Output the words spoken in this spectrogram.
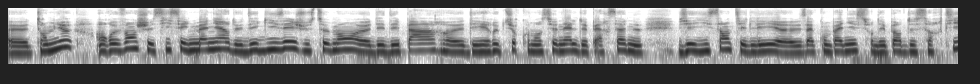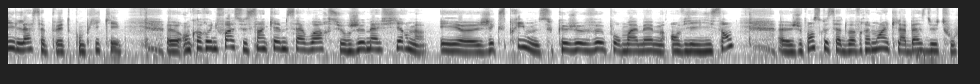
euh, tant mieux. En revanche, si c'est une manière de déguiser justement euh, des départs, des ruptures conventionnelles de personnes vieillissantes et de les accompagner sur des portes de sortie, là, ça peut être compliqué. encore une fois, ce cinquième savoir sur je m'affirme et j'exprime ce que je veux pour moi-même en vieillissant, je pense que ça doit vraiment être la base de tout.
